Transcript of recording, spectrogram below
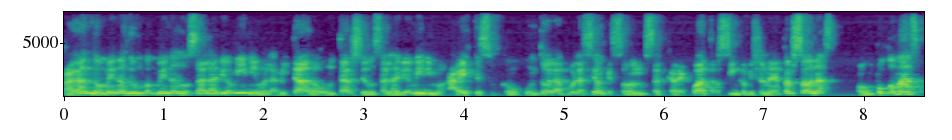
pagando menos de, un, menos de un salario mínimo, la mitad o un tercio de un salario mínimo a este subconjunto de la población, que son cerca de 4 o 5 millones de personas, o un poco más,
